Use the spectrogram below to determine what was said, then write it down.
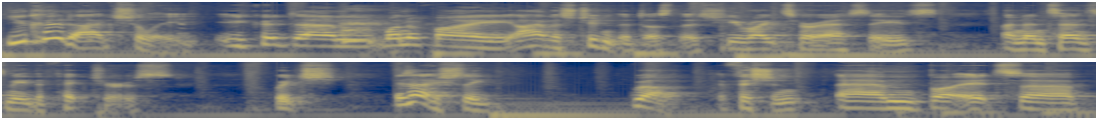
You could actually. You could. Um, one of my. I have a student that does this. She writes her essays and then sends me the pictures, which is actually, well, efficient. Um, but it's uh,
